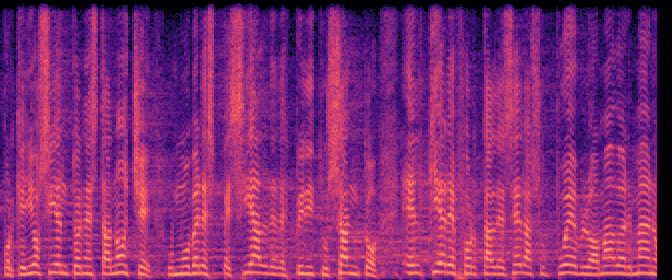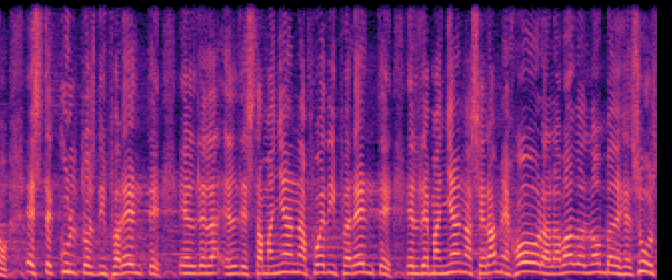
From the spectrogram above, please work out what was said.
porque yo siento en esta noche un mover especial del Espíritu Santo. Él quiere fortalecer a su pueblo, amado hermano. Este culto es diferente, el de, el de esta mañana fue diferente, el de mañana será mejor, alabado el nombre de Jesús,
